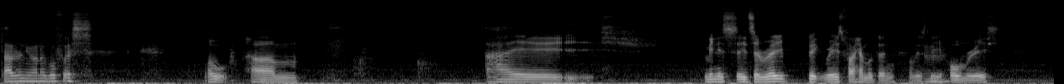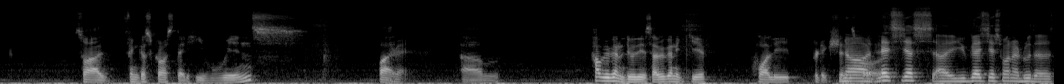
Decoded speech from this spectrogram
Tarun, you wanna go first? Oh, um, I, I mean, it's it's a really big race for Hamilton. Obviously, Mm. home race. So I fingers crossed that he wins. But Right. um, how are we gonna do this? Are we gonna give quali predictions? No, for let's just uh, you guys just want to do the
